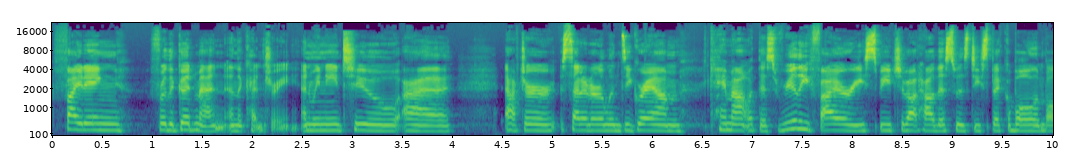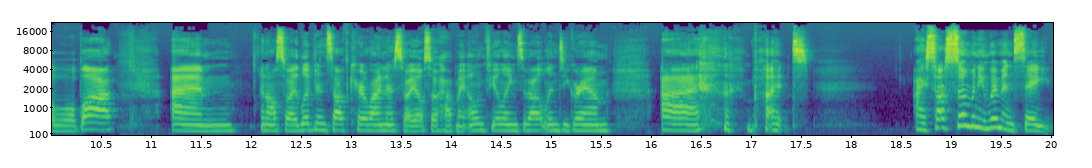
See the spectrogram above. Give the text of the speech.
fighting for the good men in the country and we need to uh, after Senator Lindsey Graham came out with this really fiery speech about how this was despicable and blah blah blah, blah. Um, and also I lived in South Carolina so I also have my own feelings about Lindsey Graham uh, but I saw so many women say,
